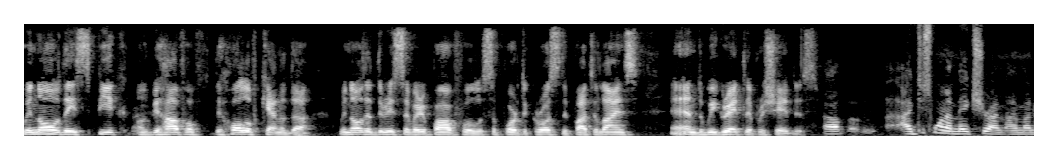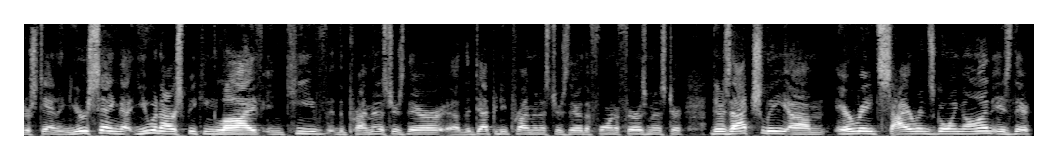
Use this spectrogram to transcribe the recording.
we know they speak on behalf of the whole of Canada. We know that there is a very powerful support across the party lines, and we greatly appreciate this. Uh, I just want to make sure I'm, I'm, understanding. You're saying that you and I are speaking live in Kiev. The prime minister's there, uh, the deputy prime minister's there, the foreign affairs minister. There's actually um, air raid sirens going on. Is there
